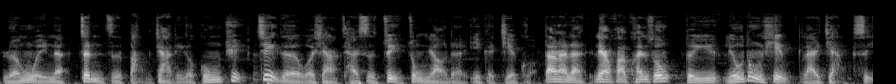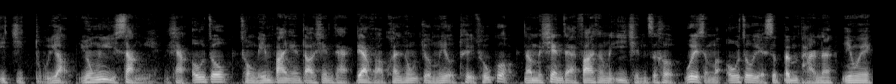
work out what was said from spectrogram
沦为呢政治绑架的一个工具。这个我想才是最重要的一个结果。当然了，量化宽松对于流动性来讲是一剂。毒药容易上瘾，像欧洲从零八年到现在量化宽松就没有退出过。那么现在发生了疫情之后，为什么欧洲也是崩盘呢？因为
